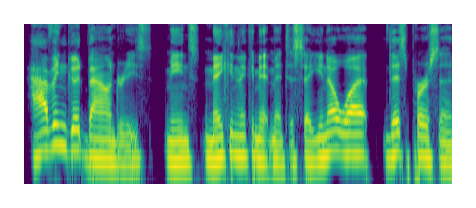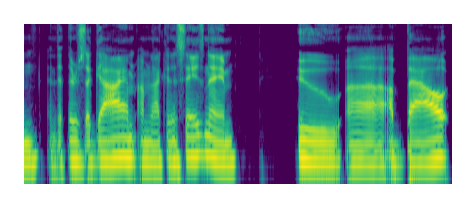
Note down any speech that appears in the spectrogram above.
Having good boundaries means making the commitment to say, you know what, this person, that there's a guy, I'm, not going to say his name, who uh, about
